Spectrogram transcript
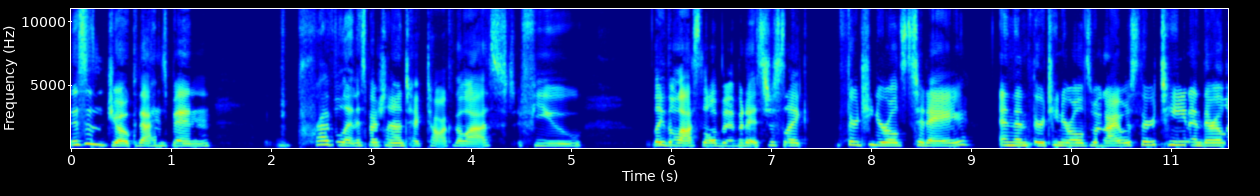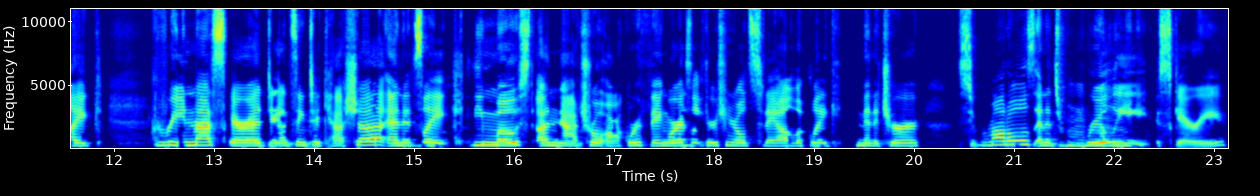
this is a joke that has been prevalent especially on TikTok the last few like the last little bit, but it's just like 13 year olds today and then 13 year olds when I was 13 and they're like green mascara dancing to Kesha and it's like the most unnatural awkward thing whereas like 13 year olds today I'll look like miniature supermodels and it's Mhm. really scary.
